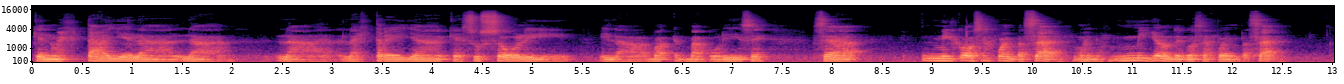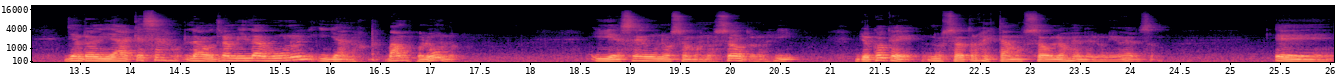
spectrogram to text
que no estalle la, la, estrella, que es su sol y, la vaporice. O sea, mil cosas pueden pasar. Bueno, un millón de cosas pueden pasar. Y en realidad que esa la otra mil a uno y ya nos vamos por uno. Y ese uno somos nosotros. Y yo creo que nosotros estamos solos en el universo. Eh,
